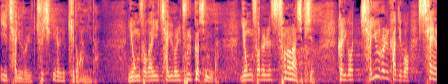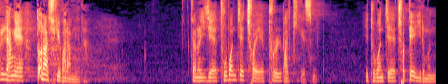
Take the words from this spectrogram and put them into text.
이 자유를 주시기를 기도합니다. 용서가 이 자유를 줄 것입니다. 용서를 선언하십시오. 그리고 자유를 가지고 새해를 향해 떠나시기 바랍니다. 저는 이제 두 번째 초에 불을 밝히겠습니다. 이 두 번째 촛대의 이름은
